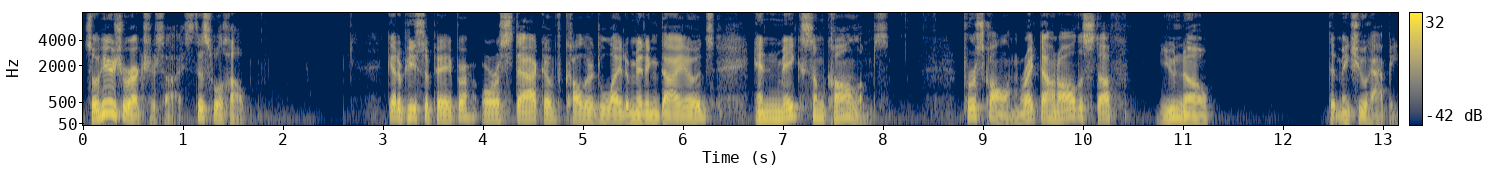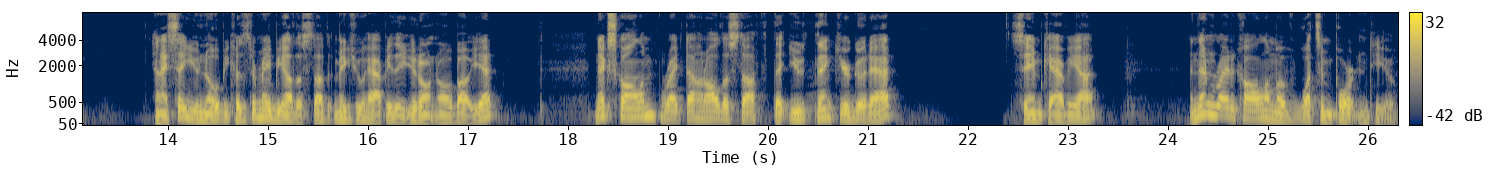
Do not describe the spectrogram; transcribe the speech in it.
So here's your exercise. This will help. Get a piece of paper or a stack of colored light emitting diodes and make some columns. First column, write down all the stuff you know that makes you happy. And I say you know because there may be other stuff that makes you happy that you don't know about yet. Next column, write down all the stuff that you think you're good at. Same caveat. And then write a column of what's important to you.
